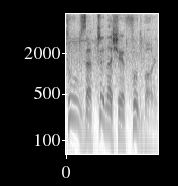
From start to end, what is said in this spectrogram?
Tu zaczyna się futbol.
